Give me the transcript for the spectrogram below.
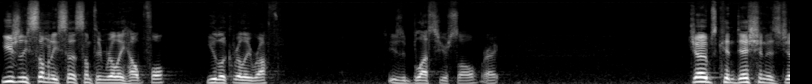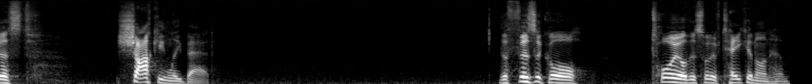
Usually somebody says something really helpful. You look really rough. Usually bless your soul, right? Job's condition is just shockingly bad. The physical toil this would have taken on him.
